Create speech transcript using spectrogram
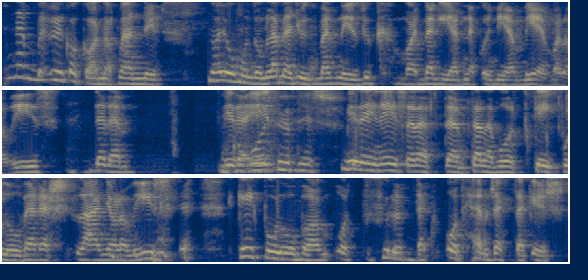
nem, ők akarnak menni. Na jó, mondom, lemegyünk, megnézzük, majd megijednek, hogy milyen, milyen van a víz, de nem. Mire én, fürdés? Mire én észrevettem, tele volt kék pulóveres lányal a víz. Kék pólóban ott fürödtek, ott hemzsegtek és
